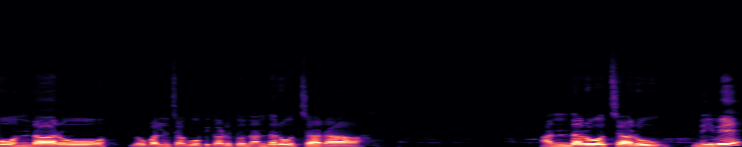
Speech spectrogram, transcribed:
పొందారో లోపల నుంచి ఆ గోపిక అడుగుతుంది. అందరూ వచ్చారా? అందరూ వచ్చారు. నీవే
